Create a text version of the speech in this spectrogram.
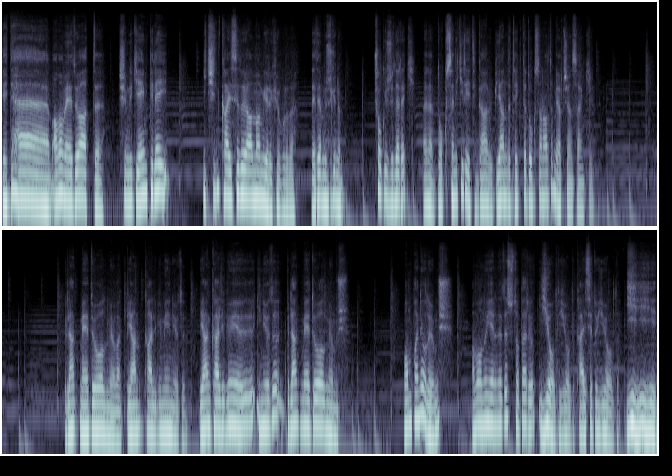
Dedem ama MDO attı. Şimdi gameplay için Kaysedo'yu almam gerekiyor burada. Dedem üzgünüm. Çok üzülerek. Aynen 92 rating abi. Bir anda tekte 96 mı yapacaksın sanki? Blank MDO olmuyor bak. Bir an kalbime iniyordu. Bir an kalbime iniyordu. Blank MDO olmuyormuş. Kompani oluyormuş. Ama onun yerinde de stoper yok. İyi oldu iyi oldu. Kaysedo iyi oldu. İyi iyi iyi.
